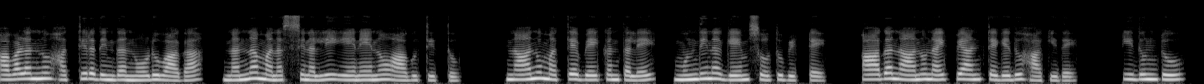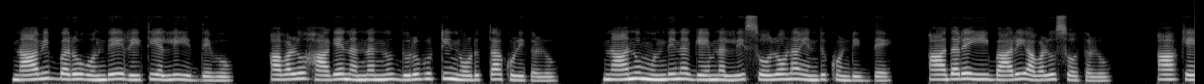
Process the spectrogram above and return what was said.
ಅವಳನ್ನು ಹತ್ತಿರದಿಂದ ನೋಡುವಾಗ ನನ್ನ ಮನಸ್ಸಿನಲ್ಲಿ ಏನೇನೋ ಆಗುತ್ತಿತ್ತು. ನಾನು ಮತ್ತೆ ಬೇಕಂತಲೇ ಮುಂದಿನ ಗೇಮ್ ಸೋತು ಬಿಟ್ಟೆ. ಆಗ ನಾನು ನೈಟ್ ಪ್ಯಾಂಟ್ ತೆಗೆದು ಹಾಕಿದೆ. ಇದುಂಟು, ನಾವಿಬ್ಬರು ಒಂದೇ ರೀತಿಯಲ್ಲಿ ಇದ್ದೆವು. ಅವಳು ಹಾಗೆ ನನ್ನನ್ನು ದುರುಗುಟ್ಟಿ ನೋಡುತ್ತಾ ಕುಳಿತಳು. ನಾನು ಮುಂದಿನ ಗೇಮ್ನಲ್ಲಿ ಸೋಲೋಣ ಎಂದುಕೊಂಡಿದ್ದೆ. ಆದರೆ ಈ ಬಾರಿ ಅವಳು ಸೋತಳು. ಆಕೆ,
